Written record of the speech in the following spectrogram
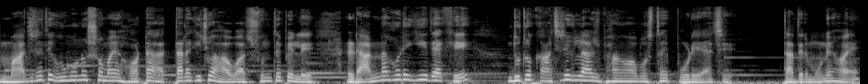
মাঝরাতে ঘুমানোর সময় হঠাৎ তারা কিছু আওয়াজ শুনতে পেলে রান্নাঘরে গিয়ে দেখে দুটো কাঁচের গ্লাস ভাঙা অবস্থায় পড়ে আছে। তাদের মনে হয়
